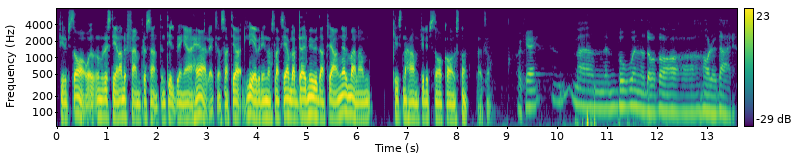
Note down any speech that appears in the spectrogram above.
Filipstad och de resterande 5 procenten tillbringar jag här liksom. Så att jag lever i någon slags jävla Bermuda-triangel mellan Kristinehamn, Filipstad och Karlstad. Liksom. Okej, okay. men boende då, vad har du där?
